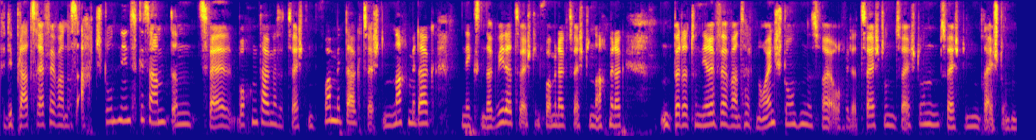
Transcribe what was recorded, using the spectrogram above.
für die Platzreife waren das acht Stunden insgesamt, dann zwei Wochentagen, also zwei Stunden Vormittag, zwei Stunden Nachmittag, nächsten Tag wieder zwei Stunden Vormittag, zwei Stunden Nachmittag. Und bei der Turnierreife waren es halt neun Stunden, das war ja auch wieder zwei Stunden, zwei Stunden, zwei Stunden, drei Stunden.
